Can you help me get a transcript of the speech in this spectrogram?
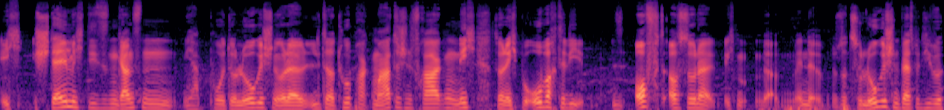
Ich stelle mich diesen ganzen ja, poetologischen oder literaturpragmatischen Fragen nicht, sondern ich beobachte die oft aus so einer ich, in der soziologischen Perspektive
